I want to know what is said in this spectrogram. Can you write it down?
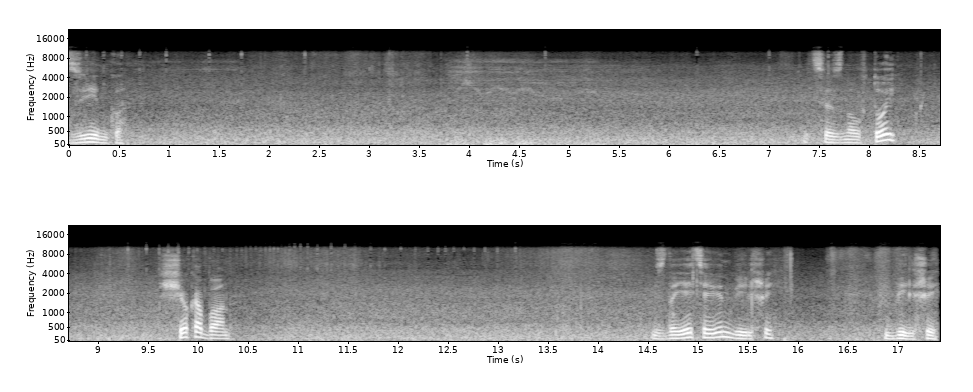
дзвінко. Це знов той, що кабан. Здається, він більший. Більший,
